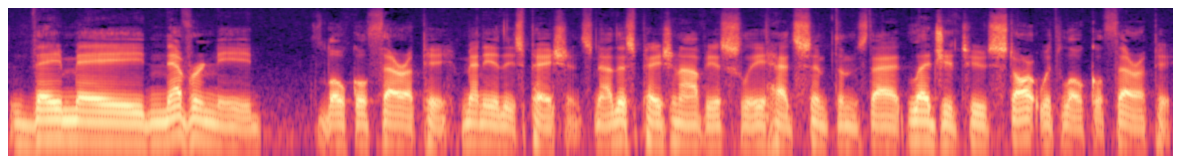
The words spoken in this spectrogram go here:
they may never need local therapy, many of these patients. Now, this patient obviously had symptoms that led you to start with local therapy.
